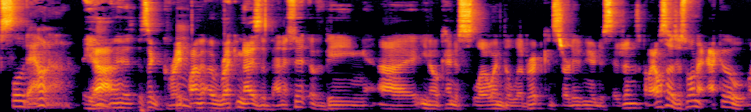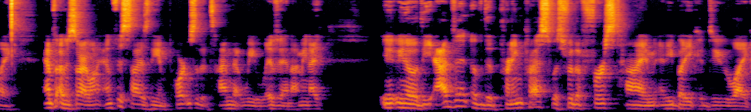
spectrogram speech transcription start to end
slow down on. Yeah, I mean, it's a great hmm. point. I recognize the benefit of being, uh, you know, kind of slow and deliberate, concerted in your decisions. But I also just want to echo, like, I'm sorry, I want to emphasize the importance of the time that we live in. I mean, I, you know, the advent of the printing press was for the first time anybody could do like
